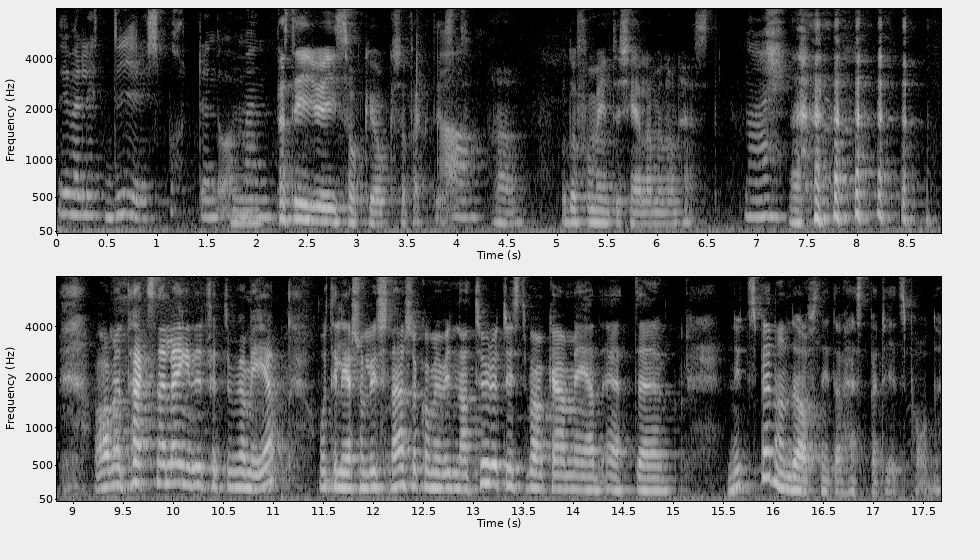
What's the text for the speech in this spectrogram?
det är väldigt dyr sport ändå. Mm. Men Fast det är ju ishockey också faktiskt. ja, Ja. Och då får man ju inte kela med någon häst. nej. ja, men tack snälla Ingrid för att du var med. Och till er som lyssnar så kommer vi naturligtvis tillbaka med ett eh, nytt spännande avsnitt av Hästpartiets podd.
